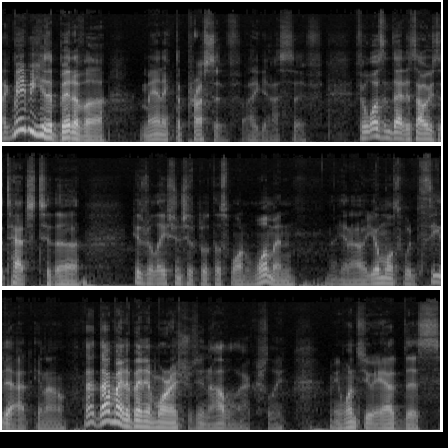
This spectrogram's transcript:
Like maybe he's a bit of a manic depressive, I guess. If if it wasn't that it's always attached to the his relationships with this one woman, you know, you almost would see that. You know, that that might have been a more interesting novel, actually. I mean, once you add this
